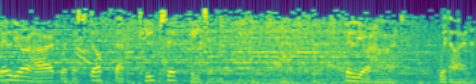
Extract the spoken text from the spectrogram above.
fill your heart with the stuff that keeps it beating. Fill your heart with Ireland.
